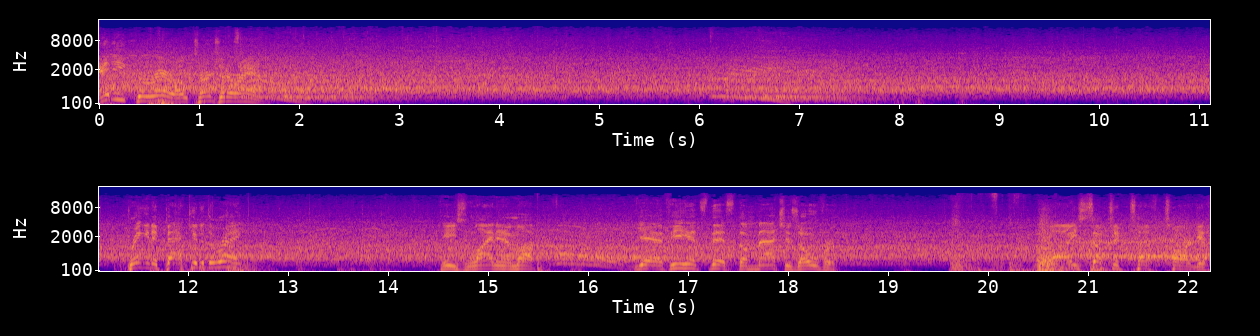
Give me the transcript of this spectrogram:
Eddie Guerrero turns it around. Bringing it back into the ring. He's lining him up. Yeah, if he hits this, the match is over. Oh, he's such a tough target.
